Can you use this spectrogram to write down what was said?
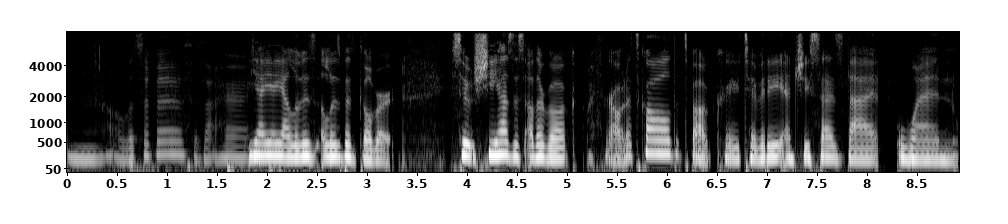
Mm, Elizabeth, is that her? Yeah, yeah, yeah. Elizabeth Gilbert. So she has this other book. I forgot what it's called. It's about creativity, and she says that when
